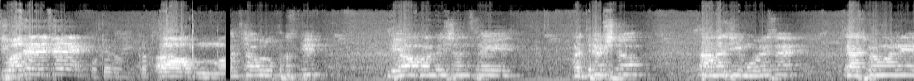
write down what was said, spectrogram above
शिवसेनेचे उपस्थित देवा फाउंडेशनचे अध्यक्ष तानाजी मोरे साहेब. त्याचप्रमाणे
